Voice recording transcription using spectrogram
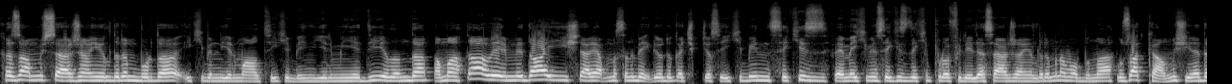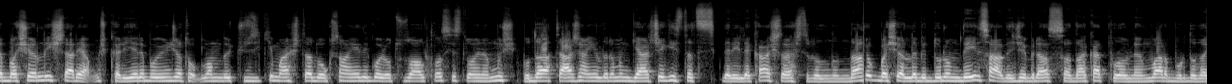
kazanmış Sercan Yıldırım burada 2026-2027 yılında ama daha verimli, daha iyi işler yapmasını bekliyorduk açıkçası. 2008 ve 2008'deki profiliyle Sercan Yıldırım'ın ama buna uzak kalmış. Yine de başarılı işler yapmış. Kariyeri boyunca toplamda 302 maçta 97 gol 36 asistle oynamış. Bu da Sercan Yıldırım'ın gerçek istatistikleriyle karşılaştırıldığında çok başarılı bir durum değil. Sadece biraz sadakat problemi var burada da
